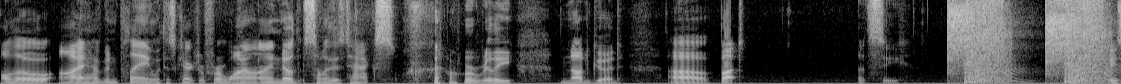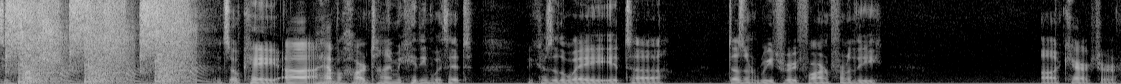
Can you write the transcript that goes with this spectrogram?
although I have been playing with this character for a while, and I know that some of the attacks were really not good. Uh, but, let's see. Basic punch. It's okay. Uh, I have a hard time hitting with it because of the way it uh, doesn't reach very far in front of the uh, character.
